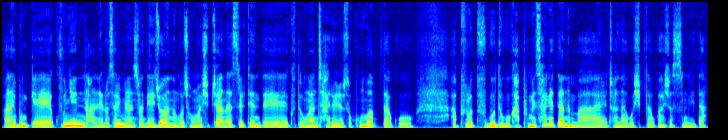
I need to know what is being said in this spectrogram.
아내분께 군인 아내로 살면서 내조하는 거 정말 쉽지 않았을 텐데, 그동안 잘해줘서 고맙다고, 앞으로 두고두고 갚으면 살겠다는 말 전하고 싶다고 하셨습니다.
